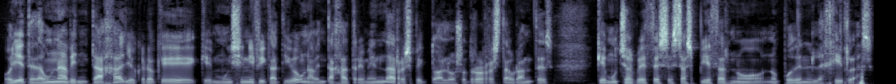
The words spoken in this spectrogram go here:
oye, te da una ventaja, yo creo que, que, muy significativa, una ventaja tremenda respecto a los otros restaurantes que muchas veces esas piezas no, no pueden elegirlas.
